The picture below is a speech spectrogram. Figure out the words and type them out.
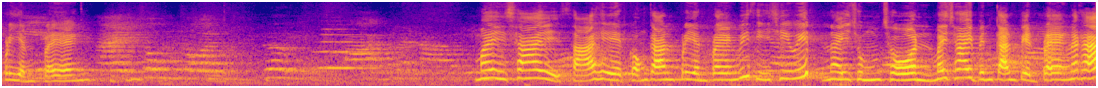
เปลี่ยนแปลง ไม่ใช่สาเหตุของการเปลี่ยนแปลงวิถีชีวิตในชุมชน ไม่ใช่เป็นการเปลี่ยนแปลงนะคะ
